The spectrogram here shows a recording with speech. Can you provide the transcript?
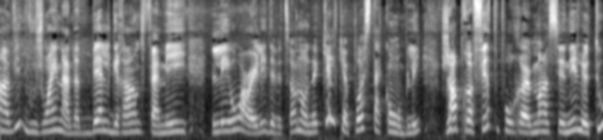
envie de vous joindre à notre belle grande famille Léo Harley-Davidson, on a quelques postes à combler. J'en profite pour euh, mentionner le tout.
